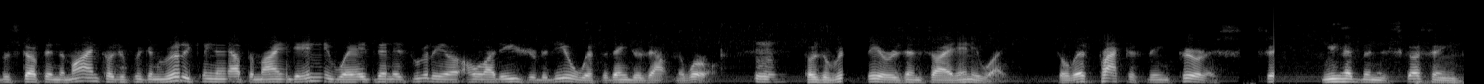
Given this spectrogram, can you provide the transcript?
the stuff in the mind. Because if we can really clean out the mind anyway, then it's really a whole lot easier to deal with the dangers out in the world Mm. because the real fear is inside anyway. So let's practice being fearless. We had been discussing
